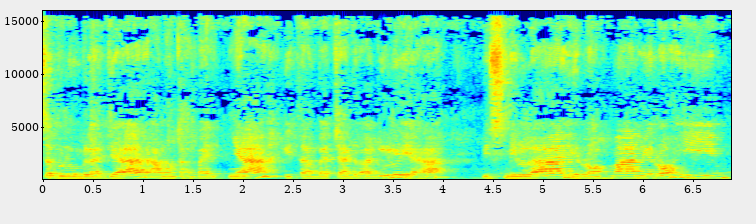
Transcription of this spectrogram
sebelum belajar, alangkah baiknya kita baca doa dulu ya. Bismillahirrohmanirrohim.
